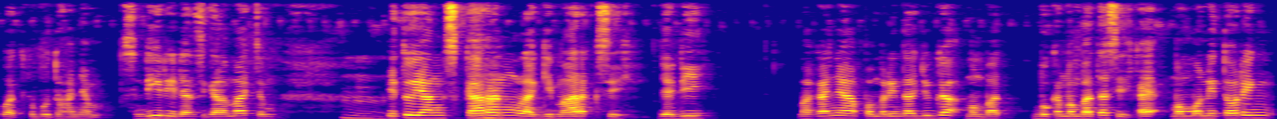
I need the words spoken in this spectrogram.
buat kebutuhannya sendiri dan segala macam Hmm. itu yang sekarang lagi marak sih. Jadi makanya pemerintah juga membat bukan membatasi kayak memonitoring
